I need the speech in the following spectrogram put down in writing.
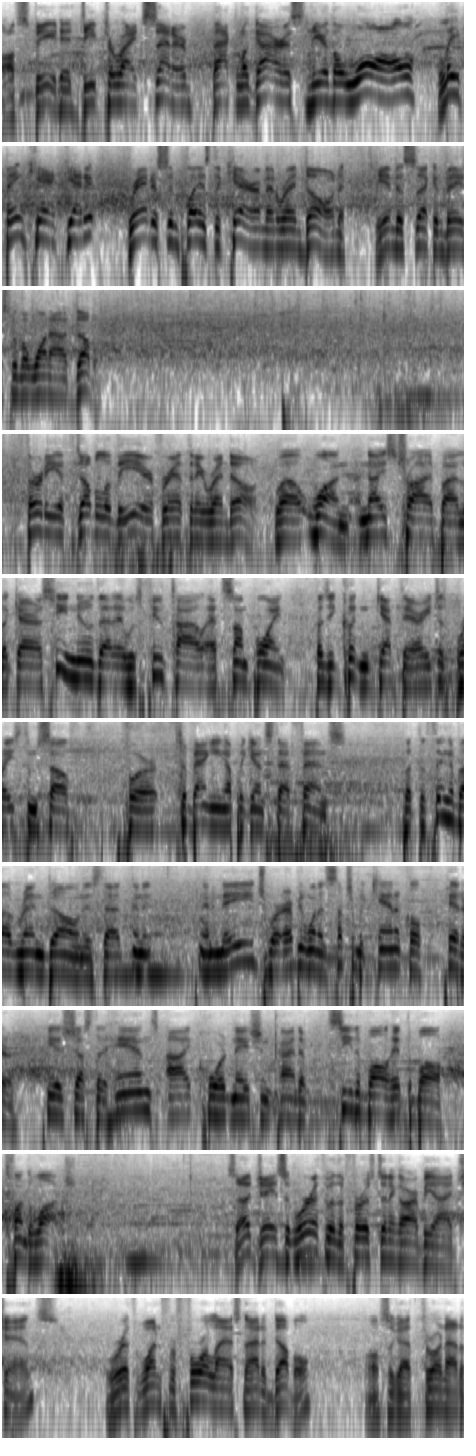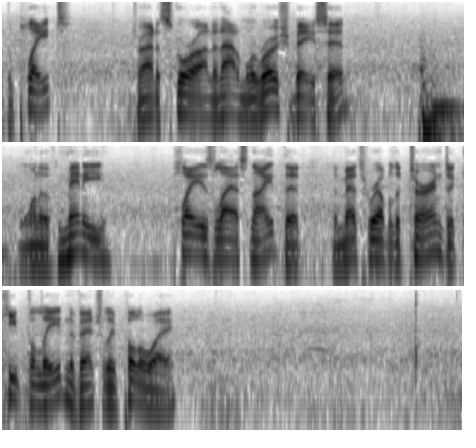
Off speed, hit deep to right center. Back Lagares near the wall. Leaping, can't get it. Granderson plays the carom, and Rendon into second base with a one out double. 30th double of the year for Anthony Rendon. Well, one, nice try by Lagares. He knew that it was futile at some point because he couldn't get there. He just braced himself for to banging up against that fence. But the thing about Rendon is that and a, in an age where everyone is such a mechanical hitter, he is just the hands-eye coordination kind of see the ball, hit the ball. It's fun to watch. So Jayson Werth with a first inning RBI chance. Werth one for four last night, a double. Also got thrown out at the plate, trying to score on an Adam LaRoche base hit. One of many plays last night that the Mets were able to turn to keep the lead and eventually pull away.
